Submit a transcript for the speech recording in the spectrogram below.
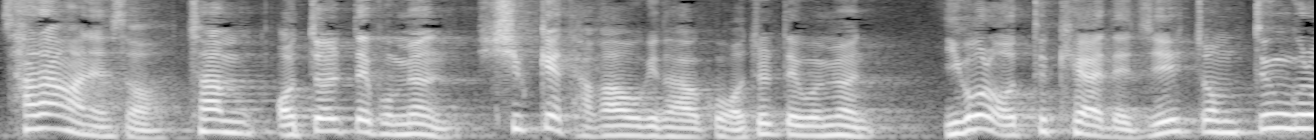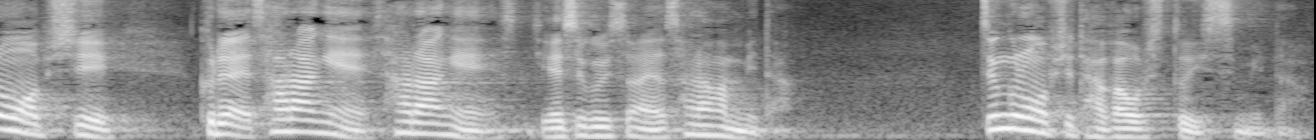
사랑 안에서 참 어쩔 때 보면 쉽게 다가오기도 하고 어쩔 때 보면 이걸 어떻게 해야 되지? 좀 뜬구름 없이 그래 사랑해 사랑해 예수 그리스도 안에서 사랑합니다. 뜬구름 없이 다가올 수도 있습니다.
